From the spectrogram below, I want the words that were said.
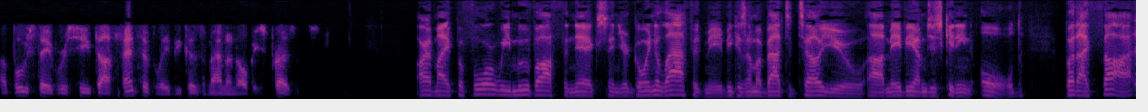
a boost they've received offensively because of Anunoby's presence. All right, Mike, before we move off the Knicks, and you're going to laugh at me because I'm about to tell you, uh, maybe I'm just getting old, but I thought,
